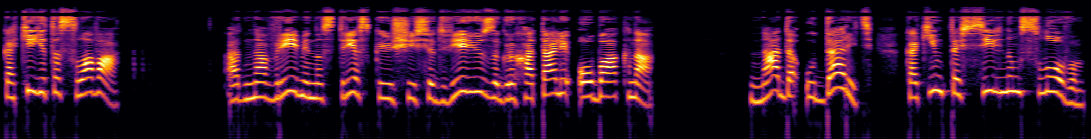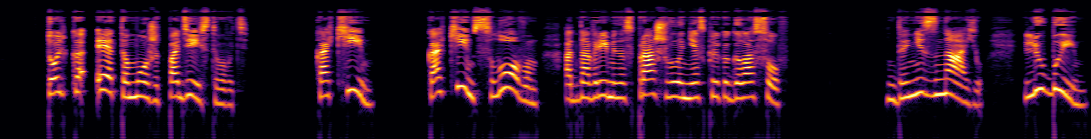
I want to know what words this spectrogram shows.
какие-то слова». Одновременно с трескающейся дверью загрохотали оба окна. «Надо ударить каким-то сильным словом, только это может подействовать». «Каким? Каким словом?» — одновременно спрашивало несколько голосов. «Да не знаю, любым».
